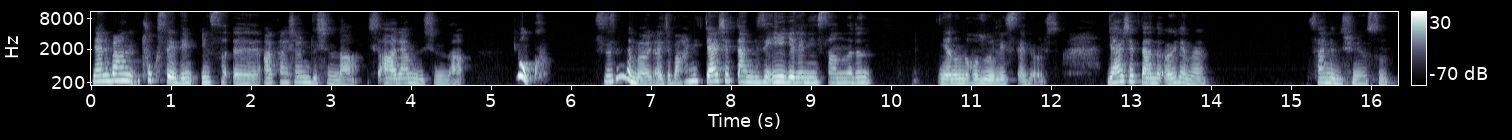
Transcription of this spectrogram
Yani ben çok sevdiğim insan, e, arkadaşlarım dışında, işte ailem dışında yok. Sizin de mi öyle acaba? Hani gerçekten bize iyi gelen insanların yanında huzurlu hissediyoruz. Gerçekten de öyle mi? Sen ne düşünüyorsun?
